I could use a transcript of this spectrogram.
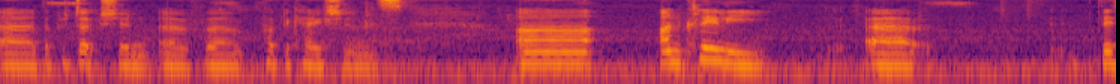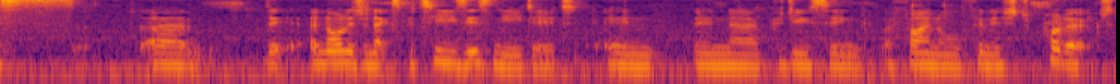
uh, the production of uh, publications. Uh, and clearly, uh, this uh, the, knowledge and expertise is needed in in uh, producing a final finished product.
